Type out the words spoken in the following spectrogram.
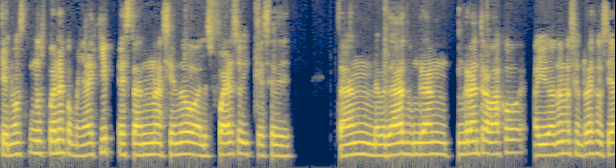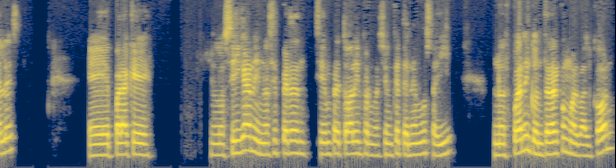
que nos, nos pueden acompañar aquí están haciendo el esfuerzo y que se están de verdad un gran, un gran trabajo ayudándonos en redes sociales eh, para que nos sigan y no se pierdan siempre toda la información que tenemos ahí. Nos pueden encontrar como al balcón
